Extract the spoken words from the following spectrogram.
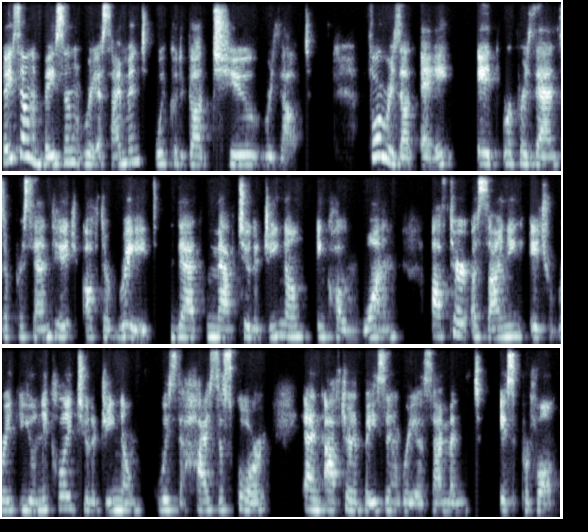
Based on the Bayesian reassignment, we could get two results. For result A, it represents a percentage of the read that map to the genome in column one after assigning each read uniquely to the genome with the highest score and after the Bayesian reassignment is performed.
